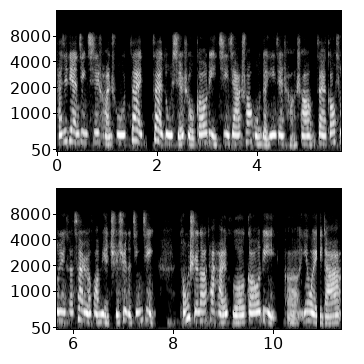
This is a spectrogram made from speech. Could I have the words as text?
台积电近期传出再再度携手高力、技嘉、双虹等硬件厂商，在高速运算散热方面持续的精进。同时呢，他还和高力、呃英伟达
